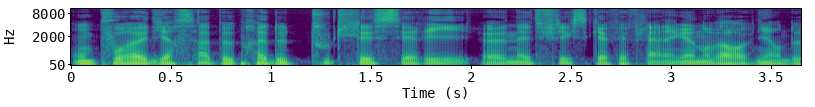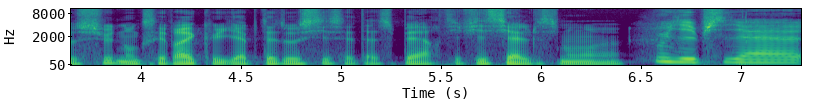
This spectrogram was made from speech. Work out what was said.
on pourrait dire ça à peu près de toutes les séries euh, Netflix qu'a fait Flanagan, on va revenir dessus, donc c'est vrai qu'il y a peut-être aussi cet aspect artificiel. Sinon, euh. Oui, et puis j'ai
